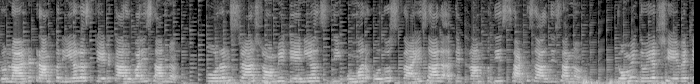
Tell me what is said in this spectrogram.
ਡੋਨਾਲਡ ਟਰੰਪ ਰੀਅਲ ਅਸਟੇਟ ਕਾਰੋਬਾਰੀ ਸਨ। ਪੋਰਨ ਸਟਾਰ ਸਟੋਮੀ ਡੇਨੀਅਲਸ ਦੀ ਉਮਰ ਉਦੋਂ 27 ਸਾਲ ਅਤੇ ਟਰੰਪ ਦੀ 60 ਸਾਲ ਦੀ ਸਨ। ਦੋਵੇਂ 2006 ਵਿੱਚ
